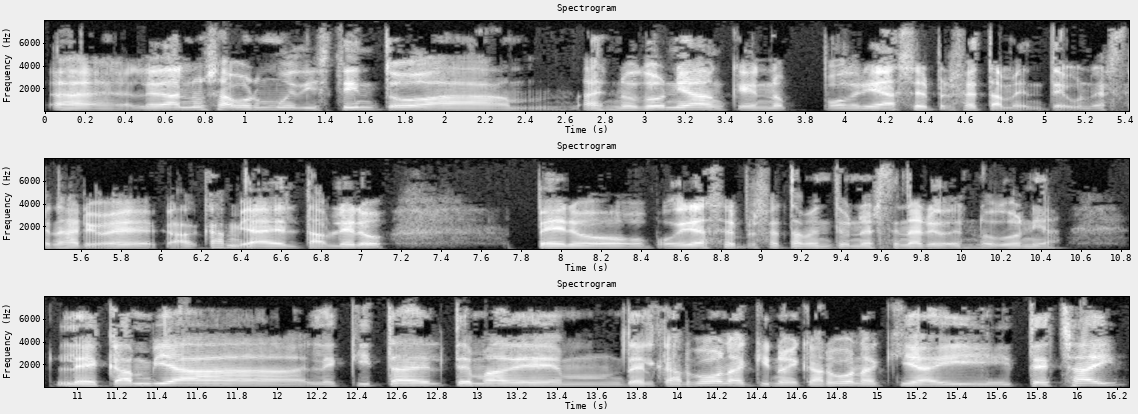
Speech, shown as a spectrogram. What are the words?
eh, le dan un sabor muy distinto a, a Snowdonia, aunque no podría ser perfectamente un escenario, ¿eh? cambia el tablero pero podría ser perfectamente un escenario de Snowdonia. Le cambia, le quita el tema de, del carbón, aquí no hay carbón, aquí hay té chai,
